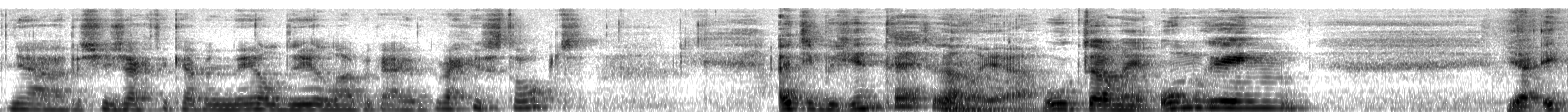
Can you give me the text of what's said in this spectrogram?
ja, dus je zegt ik heb een heel deel heb ik eigenlijk weggestopt. Uit die begintijd wel, ja. Hoe ik daarmee omging, ja, ik,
